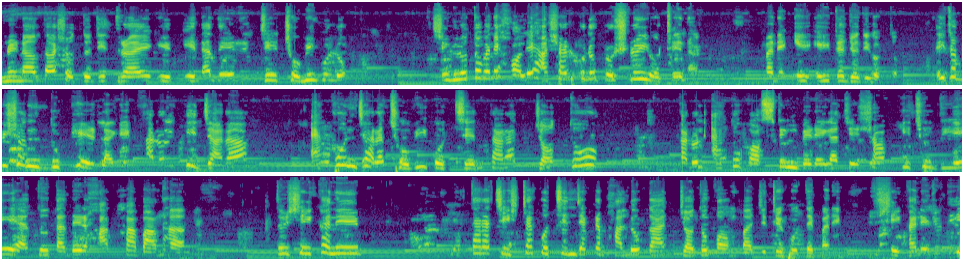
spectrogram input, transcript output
মৃণাল দাস সত্যজিৎ রায় এনাদের যে ছবিগুলো, সেগুলো তো মানে হলে আসার কোনো প্রশ্নই ওঠে না। মানে এইটা যদি হতো। এটা ভীষণ দুঃখের লাগে। কারণ কি যারা, এখন যারা ছবি করছেন, তারা যত, কারণ এত কস্টিং বেড়ে গেছে সব কিছু দিয়ে এত তাদের হাত পা বাঁধা তো সেইখানে তারা চেষ্টা করছেন যে একটা ভালো কাজ যত কম বাজেটে হতে পারে সেখানে যদি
